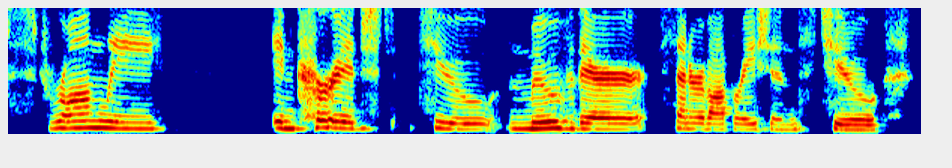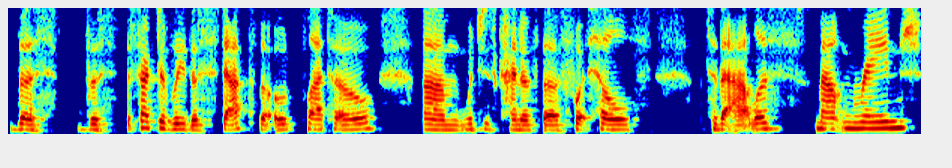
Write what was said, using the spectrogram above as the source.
strongly encouraged to move their center of operations to the, the effectively the steppe, the Haute Plateau, um, which is kind of the foothills to the Atlas mountain range.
